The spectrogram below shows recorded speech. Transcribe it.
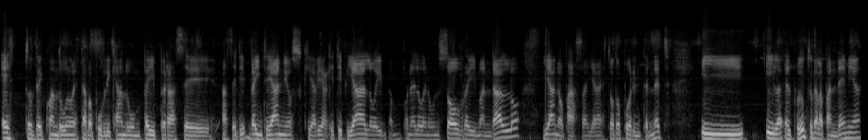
esto de cuando uno estaba publicando un paper hace, hace 20 años que había que tipiarlo y ponerlo en un sobre y mandarlo, ya no pasa, ya es todo por internet. Y, y el producto de la pandemia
